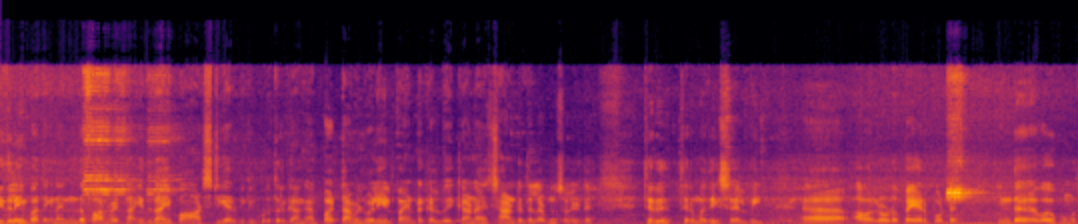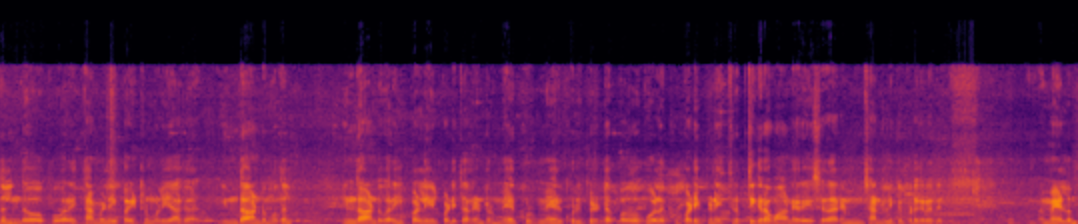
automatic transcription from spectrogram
இதுலேயும் பார்த்தீங்கன்னா இந்த ஃபார்மேட் தான். இதுதான் இப்போ ஆர்ட்ஸ் டிஆர்பிக்கும் கொடுத்துருக்காங்க. இப்போ தமிழ் வழியில் பயின்ற கல்விக்கான சான்றிதழ் அப்படின்னு சொல்லிட்டு திரு திருமதி செல்வி அவர்களோட பெயர் போட்டு இந்த வகுப்பு முதல் இந்த வகுப்பு வரை தமிழை பயிற்று மொழியாக இந்த ஆண்டு முதல் இந்த ஆண்டு வரை இப்பள்ளியில் படித்தார் என்றும் மேற்கு மேற்குறிப்பிட்ட வகுப்புகளுக்கு படிப்பினை திருப்திகரமாக நிறைவு செய்தார் என்றும் சான்றளிக்கப்படுகிறது. மேலும்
